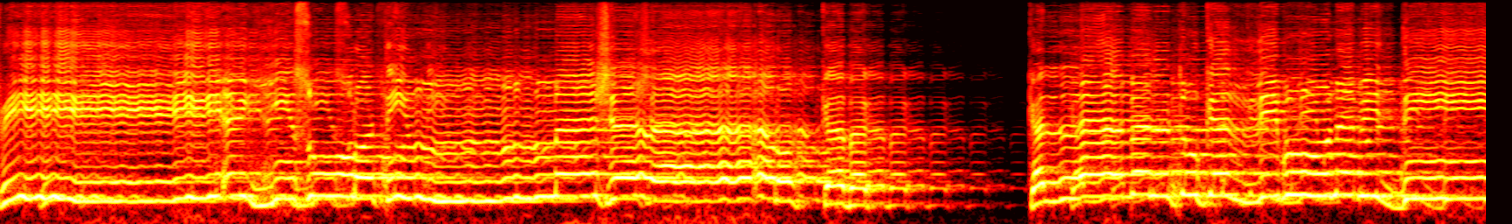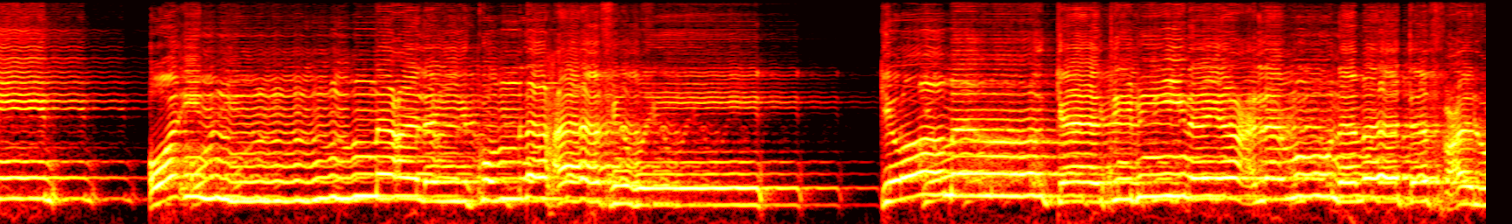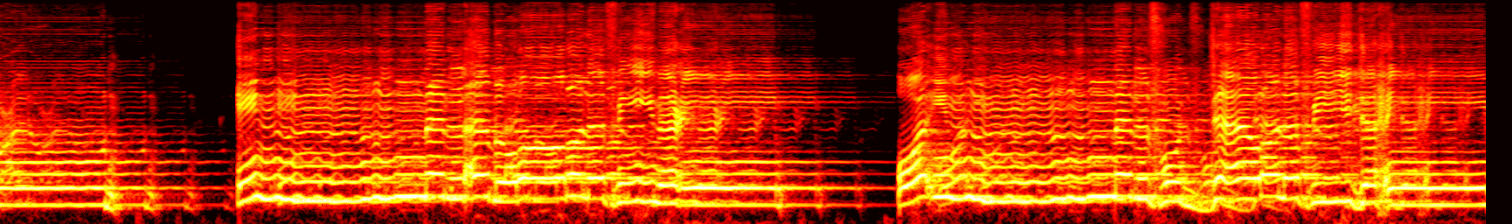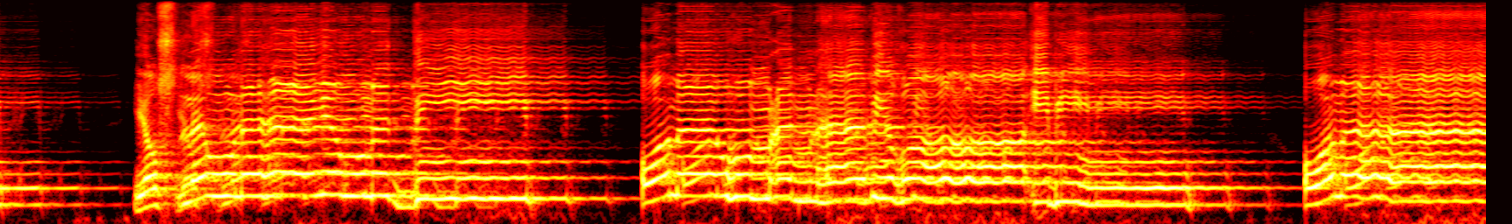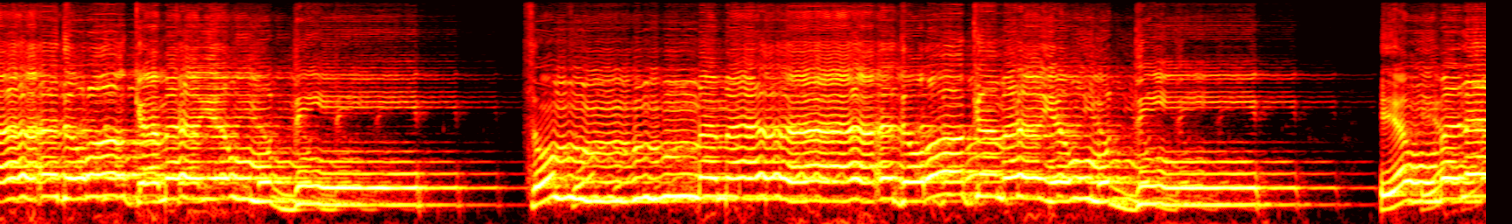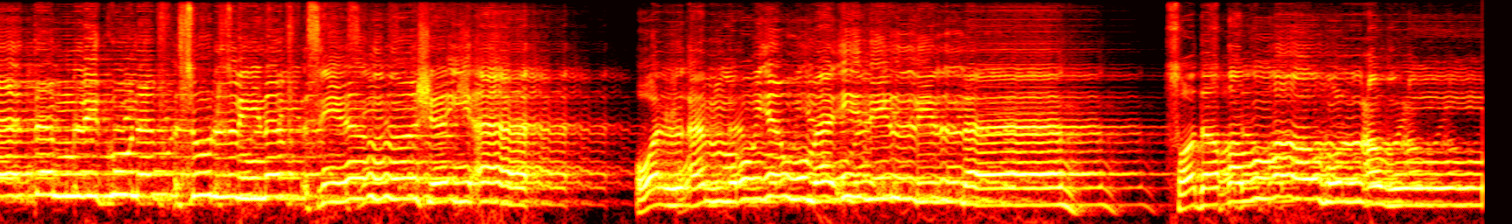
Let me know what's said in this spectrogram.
في أي صورة ما شاء ركبك. كلا بل تكذبون بالدين. وإن عليكم لحافظين. كراما كاتبين يعلمون ما تفعلون. إن الأبرار لفي نعيم. وإن الفجار لفي جحيم. يصلونها وما أدراك ما يوم الدين. ثم ما أدراك ما يوم الدين. يوم لا تملك نفس لنفس شيئا. والأمر يومئذ لله. صدق الله العظيم.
